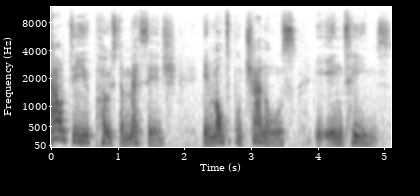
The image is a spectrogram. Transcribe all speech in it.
how do you post a message in multiple channels in Teams?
